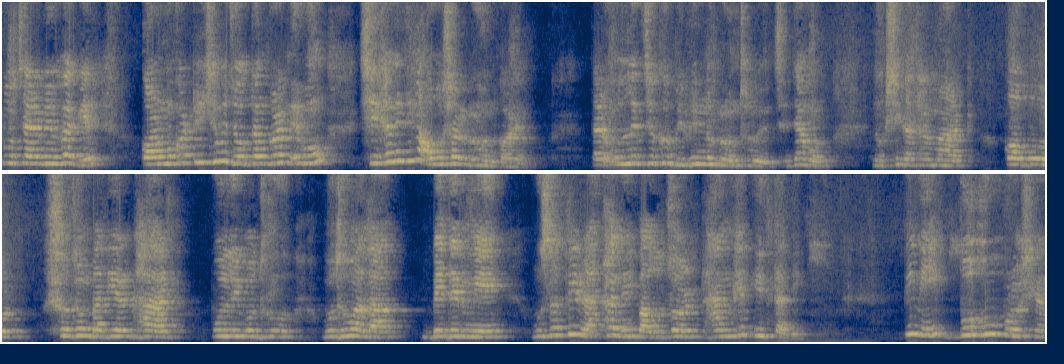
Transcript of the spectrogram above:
প্রচার বিভাগের কর্মকর্তা হিসেবে যোগদান করেন এবং সেখানে তিনি অবসর গ্রহণ করেন। তার উল্লেখযোগ্য বিভিন্ন গ্রন্থ রয়েছে, যেমন নকশিকাথার মাঠ, কবর, সজনবাদিয়ার ঘাট, পল্লীবধূ, মধুমালা বেদের মেয়ে, মুসাফির রাখালি, বালুচর ধানক্ষেত ইত্যাদি। তিনি বহু পুরস্কার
